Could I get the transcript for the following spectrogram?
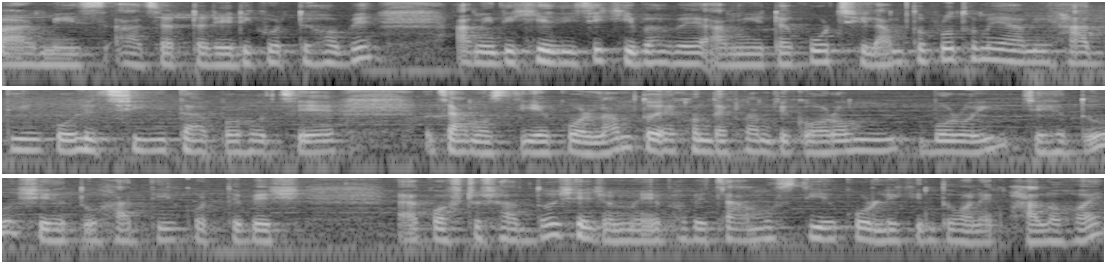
বার্মিজ আচারটা রেডি করতে হবে। আমি দেখিয়ে দিচ্ছি কীভাবে আমি এটা করছিলাম। তো প্রথমে আমি হাত দিয়ে করেছি, তারপর হচ্ছে চামচ দিয়ে করলাম। তো এখন দেখলাম যে গরম বড়ই যেহেতু, সেহেতু হাত দিয়ে করতে বেশ কষ্টসাধ্য। সেই জন্য এভাবে চামচ দিয়ে করলে কিন্তু অনেক ভালো হয়।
